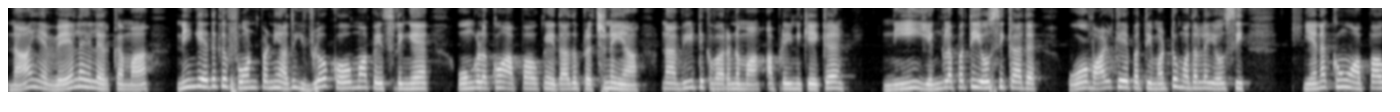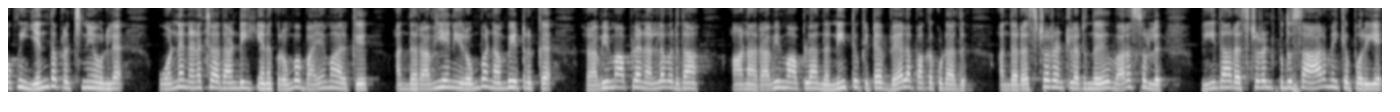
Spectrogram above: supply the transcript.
நான் என் வேலையில் இருக்கேம்மா. நீங்கள் எதுக்கு ஃபோன் பண்ணி அது இவ்வளோ கோவமாக பேசுகிறீங்க உங்களுக்கும் அப்பாவுக்கும் ஏதாவது பிரச்சனையா? நான் வீட்டுக்கு வரணுமா? அப்படின்னு கேட்க நீ எங்களை பற்றி யோசிக்காத. உன் வாழ்க்கையை பற்றி மட்டும் முதல்ல யோசி. எனக்கும் அப்பாவுக்கும் எந்த பிரச்சனையும் இல்லை. உன்னை நினச்சாதாண்டி எனக்கு ரொம்ப பயமாக இருக்குது அந்த ரவியை நீ ரொம்ப நம்பிட்டு இருக்க. ரவி மாப்பிள்ள நல்லவர் தான். ஆனால் ரவி மாப்பிள்ள அந்த நீத்து கிட்ட வேலை பார்க்கக்கூடாது அந்த ரெஸ்டாரண்ட்ல இருந்து வர சொல்லு. நீ தான் ரெஸ்டாரண்ட் புதுசாக ஆரம்பிக்க போறியே.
